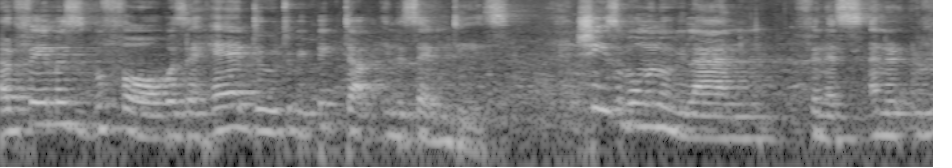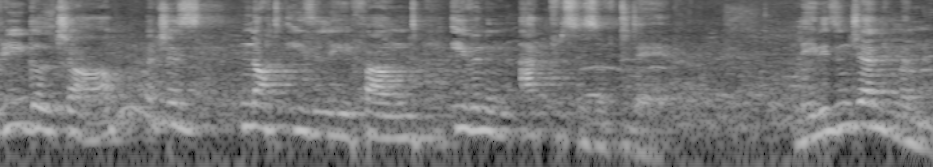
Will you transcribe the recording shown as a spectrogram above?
Her famous bouffant was a hairdo to be picked up in the 70s. She's a woman of elan, finesse, and a regal charm, which is not easily found even in actresses of today. Ladies and gentlemen,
